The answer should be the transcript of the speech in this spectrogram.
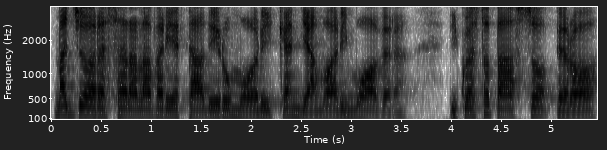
maggiore sarà la varietà dei rumori che andiamo a rimuovere. Di questo passo, però,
